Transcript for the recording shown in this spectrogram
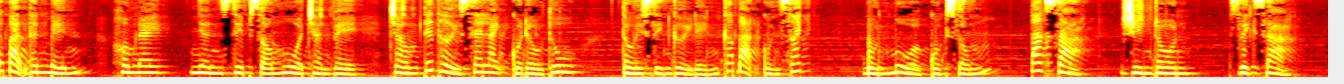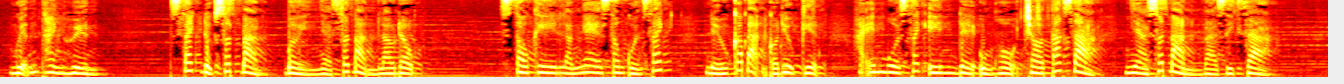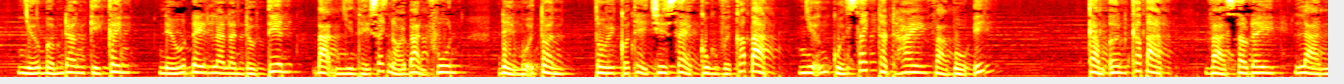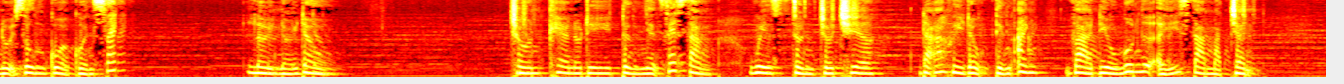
Các bạn thân mến, hôm nay nhân dịp gió mùa tràn về trong tiết thời xe lạnh của đầu thu, tôi xin gửi đến các bạn cuốn sách Bốn mùa cuộc sống, tác giả Jim Rohn, dịch giả Nguyễn Thanh Huyền. Sách được xuất bản bởi nhà xuất bản Lao động. Sau khi lắng nghe xong cuốn sách, nếu các bạn có điều kiện, hãy mua sách in để ủng hộ cho tác giả, nhà xuất bản và dịch giả. Nhớ bấm đăng ký kênh nếu đây là lần đầu tiên bạn nhìn thấy sách nói bản phun, để mỗi tuần tôi có thể chia sẻ cùng với các bạn những cuốn sách thật hay và bổ ích. Cảm ơn các bạn và sau đây là nội dung của cuốn sách. Lời nói đầu John Kennedy từng nhận xét rằng Winston Churchill đã huy động tiếng Anh và điều ngôn ngữ ấy ra mặt trận –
